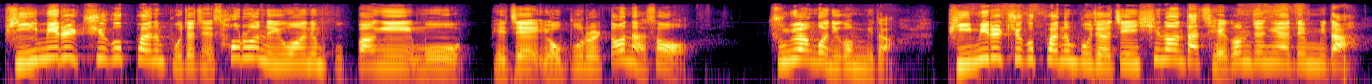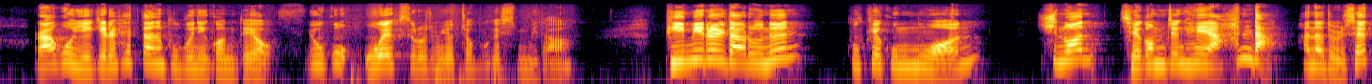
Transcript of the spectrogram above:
비밀을 취급하는 보좌진, 서른 의원의 국방이 뭐 배제 여부를 떠나서 중요한 건 이겁니다. 비밀을 취급하는 보좌진 신원 다 재검증해야 됩니다. 라고 얘기를 했다는 부분인 건데요. 요거 OX로 좀 여쭤보겠습니다. 비밀을 다루는 국회 공무원 신원 재검증해야 한다. 하나, 둘, 셋.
